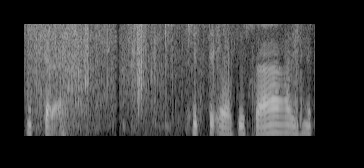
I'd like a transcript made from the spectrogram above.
เฮ็ดก็ได้คิดไปออกอยู่ซ้ายเฮ็ด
